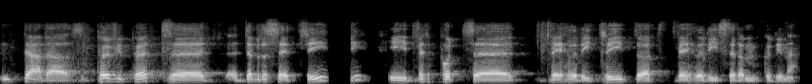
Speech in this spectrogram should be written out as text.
Да, да. Първи път 93 и двете път 2003 до 2007 година.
